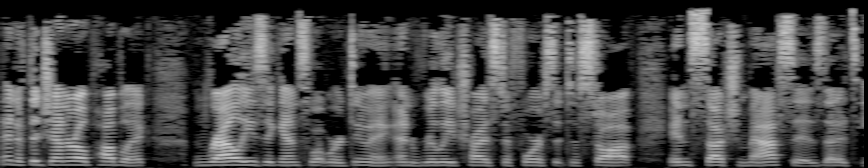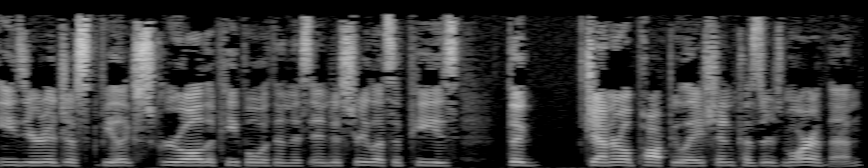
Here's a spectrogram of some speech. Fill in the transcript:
And if the general public rallies against what we're doing and really tries to force it to stop in such masses that it's easier to just be like, screw all the people within this industry, let's appease the general population because there's more of them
